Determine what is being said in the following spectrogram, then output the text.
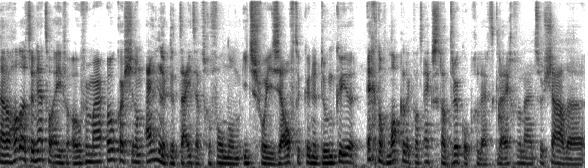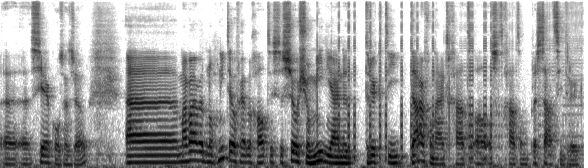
Nou, we hadden het er net al even over, maar ook als je dan eindelijk de tijd hebt gevonden om iets voor jezelf te kunnen doen, kun je echt nog makkelijk wat extra druk opgelegd krijgen vanuit sociale eh, eh, cirkels en zo. Eh, maar waar we het nog niet over hebben gehad, is de social media en de druk die daarvan uitgaat als het gaat om prestatiedruk.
